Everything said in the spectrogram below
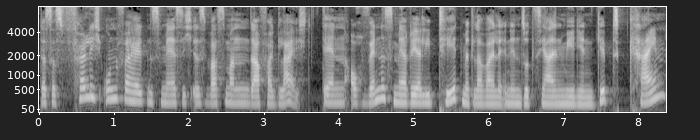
dass es völlig unverhältnismäßig ist, was man da vergleicht. Denn auch wenn es mehr Realität mittlerweile in den sozialen Medien gibt, kein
